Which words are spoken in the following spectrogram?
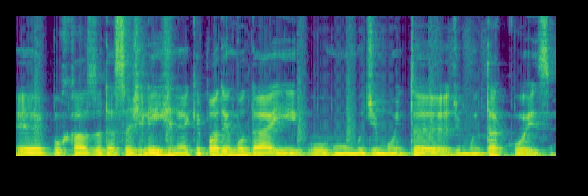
é, por causa dessas leis né, que podem mudar aí o rumo de muita, de muita coisa.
